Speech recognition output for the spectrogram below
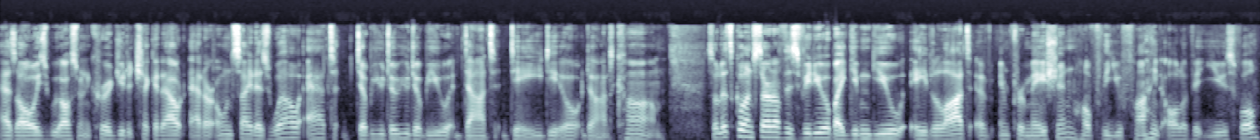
As always, we also encourage you to check it out at our own site as well at www.daydeal.com. So let's go and start off this video by giving you a lot of information. Hopefully you find all of it useful.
